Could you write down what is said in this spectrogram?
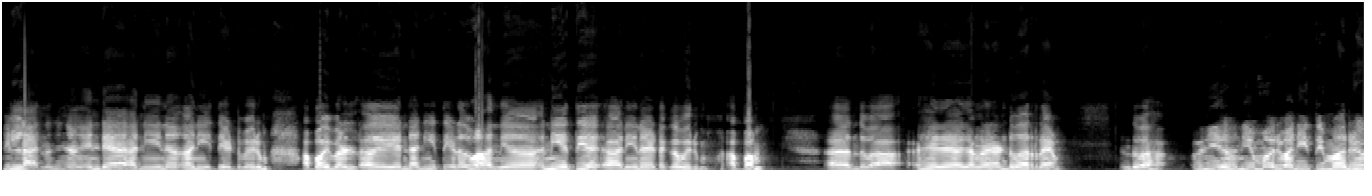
പിള്ളേർ എന്ന് വെച്ചാൽ ഞാൻ എന്റെ അനിയന് അനിയത്തിയായിട്ട് വരും. അപ്പോൾ ഇവൾ എന്റെ അനിയത്തിയുടേതും അനി- അനിയത്തി അനിയനായിട്ടൊക്കെ വരും. അപ്പം എന്തുവാ ഞങ്ങൾ രണ്ടുപേരുടെയും എന്തുവാ അനിയന്മാരും അനിയത്തിമാരും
